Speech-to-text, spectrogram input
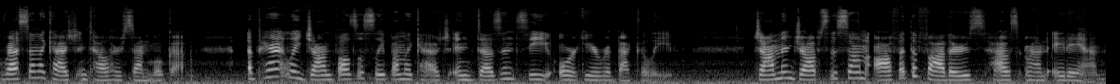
rest on the couch until her son woke up. Apparently, John falls asleep on the couch and doesn't see or hear Rebecca leave. John then drops the son off at the father's house around 8 a.m.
